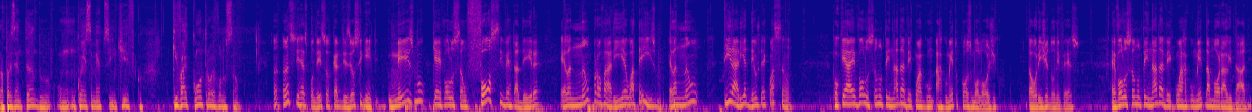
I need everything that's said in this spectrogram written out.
apresentando um, conhecimento científico que vai contra a evolução? Antes de responder isso, eu quero dizer o seguinte: mesmo que a evolução fosse verdadeira, ela não provaria o ateísmo, ela não tiraria Deus da equação. Porque a evolução não tem nada a ver com argumento cosmológico da origem do universo. A evolução não tem nada a ver com argumento da moralidade.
